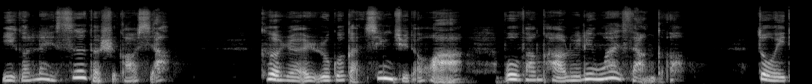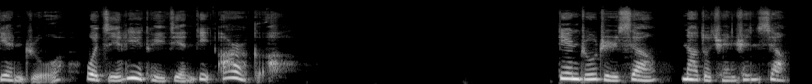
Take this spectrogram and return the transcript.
一个类似的石膏像。客人如果感兴趣的话，不妨考虑另外三个。作为店主，我极力推荐第二个。店主指向那座全身像，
